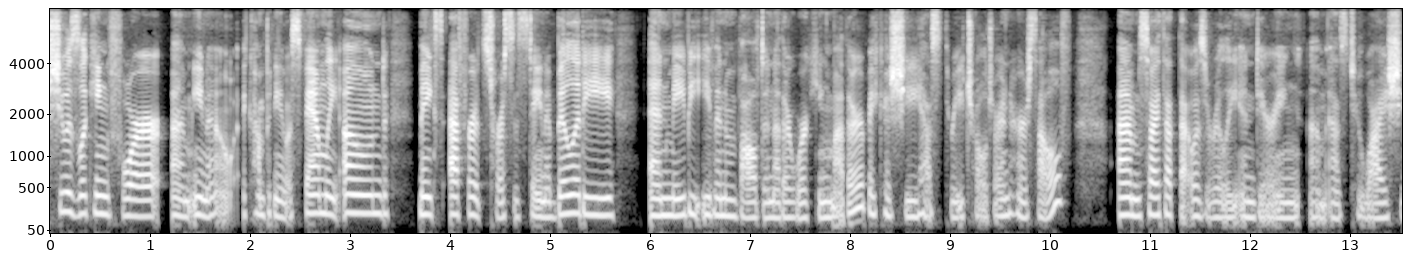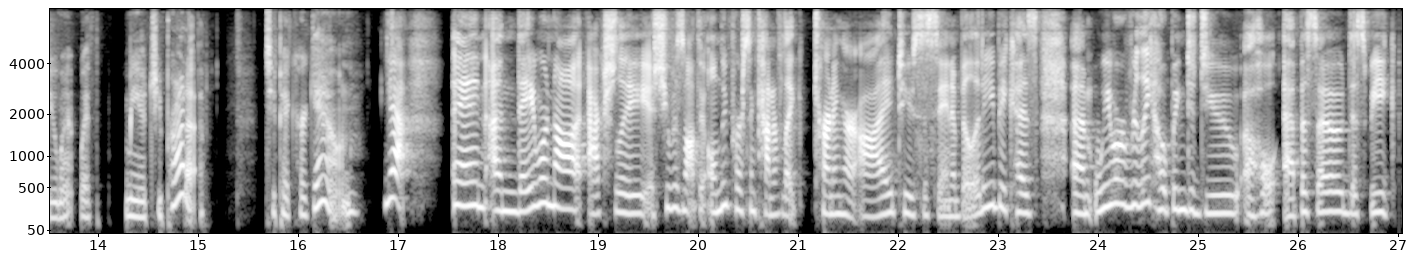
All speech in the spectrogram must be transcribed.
she was looking for, um, you know, a company that was family owned, makes efforts towards sustainability, and maybe even involved another working mother because she has three children herself. Um, so I thought that was really endearing um, as to why she went with Miuccia Prada to pick her gown. Yeah. And and they were not actually she was not the only person kind of like turning her eye to sustainability because um, we were really hoping to do a whole episode this week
